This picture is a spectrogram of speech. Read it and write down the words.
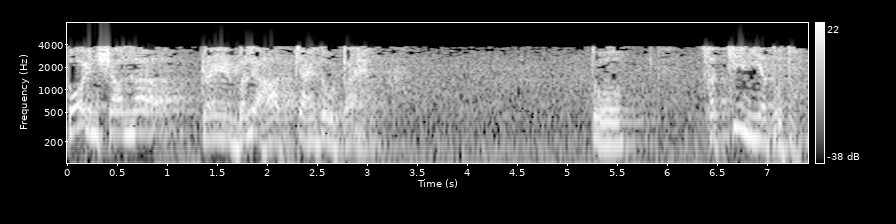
تو انشاءاللہ کہیں بھلے ہاتھ چاہیں تو اٹھائیں۔ تو سچی نیت ہو تو۔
